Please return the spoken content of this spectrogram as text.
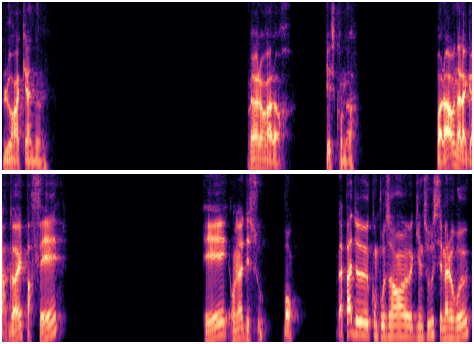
le Rakan. Alors, alors, qu'est-ce qu'on a? Voilà, on a la gargoyle, parfait. Et on a des sous. Bon, on n'a pas de composant euh, Ginzu, c'est malheureux.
